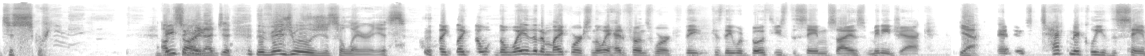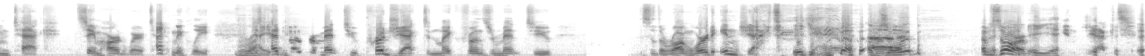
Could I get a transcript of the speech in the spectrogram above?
to scream. I'm sorry, that just, the visual is just hilarious. like like the, the way that a mic works and the way headphones work, they because they would both use the same size mini jack. Yeah. and it's technically the same tech, same hardware. Technically, Right. headphones are meant to project, and microphones are meant to. This is the wrong word. Inject, yeah. Absorb. Absorb, yeah. inject.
